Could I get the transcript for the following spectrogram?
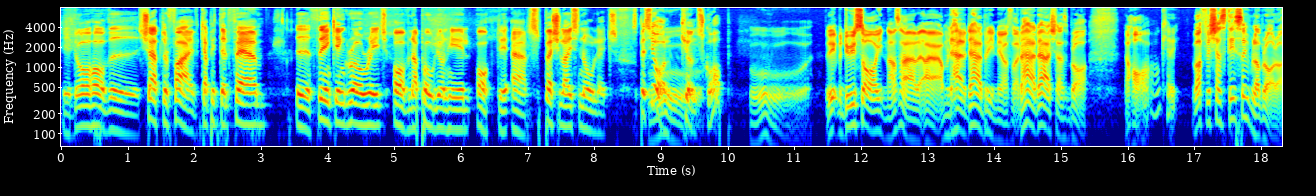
Idag har vi Chapter 5, kapitel 5 i Think and Grow Rich av Napoleon Hill och det är Specialized Knowledge. Specialkunskap. Oh. Du, men du sa innan så här, ja, men det här, det här brinner jag för, det här, det här känns bra. Jaha, okej. Okay. Varför känns det så himla bra då?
